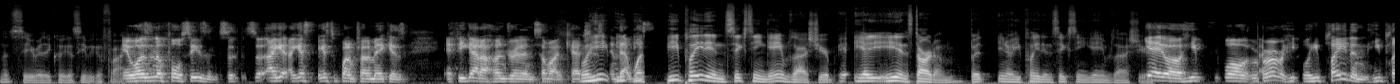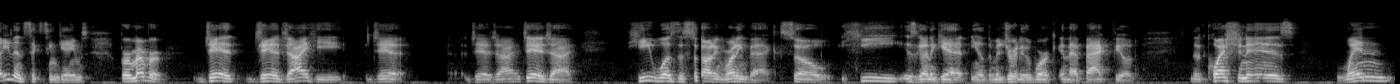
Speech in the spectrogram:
let's see really quick. Let's see if we can find. It wasn't a full season. So, so I, I guess I guess the point I'm trying to make is if he got hundred and some odd catches, Well, he and that he, was he played in 16 games last year. He, he didn't start him, but you know he played in 16 games last year. yeah. Well, he well remember he well he played in he played in 16 games, but remember Jay Jay Ajayi he Jay Jay Ajayi Jay Ajayi he was the starting running back, so he is going to get you know the majority of the work in that backfield. The question is, when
